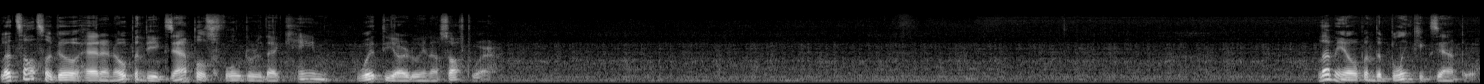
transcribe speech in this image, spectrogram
Let's also go ahead and open the examples folder that came with the Arduino software. Let me open the blink example.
